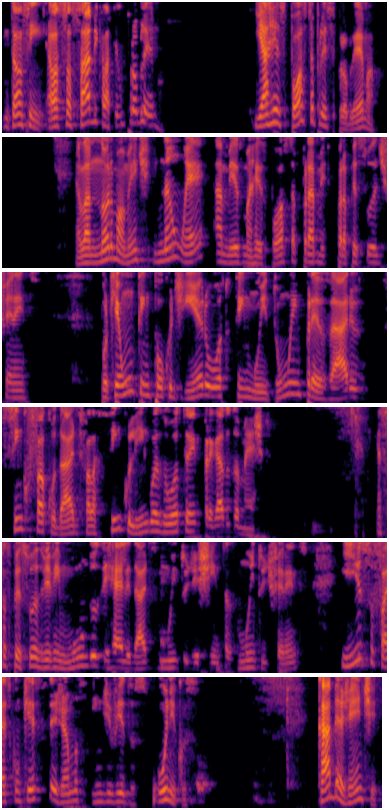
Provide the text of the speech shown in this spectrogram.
Então, assim, ela só sabe que ela tem um problema. E a resposta para esse problema, ela normalmente não é a mesma resposta para pessoas diferentes. Porque um tem pouco dinheiro, o outro tem muito. Um é empresário cinco faculdades, fala cinco línguas, o outro é empregado doméstico. Essas pessoas vivem mundos e realidades muito distintas, muito diferentes, e isso faz com que sejamos indivíduos únicos. Cabe a gente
